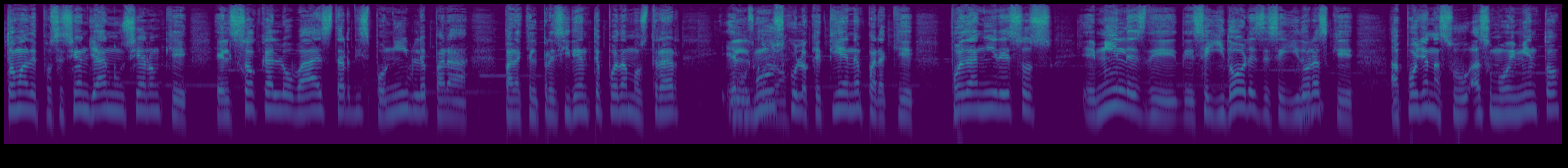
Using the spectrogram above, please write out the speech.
toma de posesión. Ya anunciaron que el Zócalo va a estar disponible para, para que el presidente pueda mostrar el músculo. músculo que tiene, para que puedan ir esos eh, miles de, de, seguidores, de seguidoras que apoyan a su, a su movimiento.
